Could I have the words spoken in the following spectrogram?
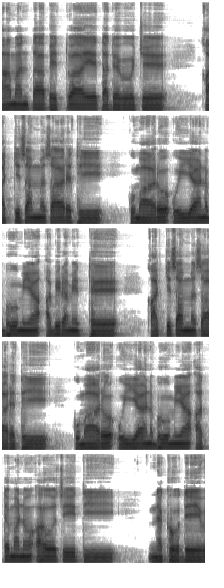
ආමන්තා පෙත්වායේ තදවෝච. කච්චි සම්මසාරති කුමාරෝ උය්‍යාන භූමිය අබිරමිත්තේ කච්චි සම්මසාරති කුමාරෝ උය්‍යාන භූමිය අත්තමනෝ අහෝසීති නඛෝ දේව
